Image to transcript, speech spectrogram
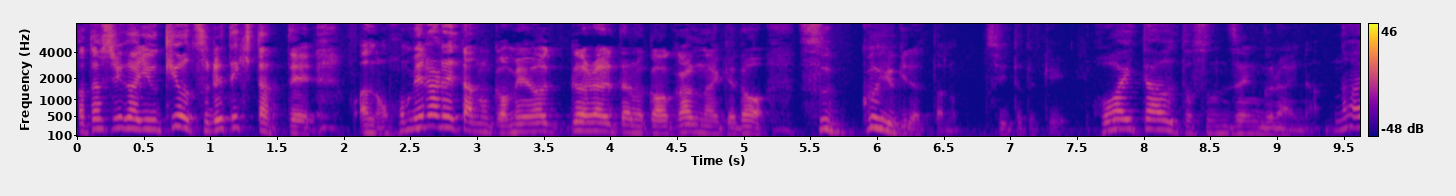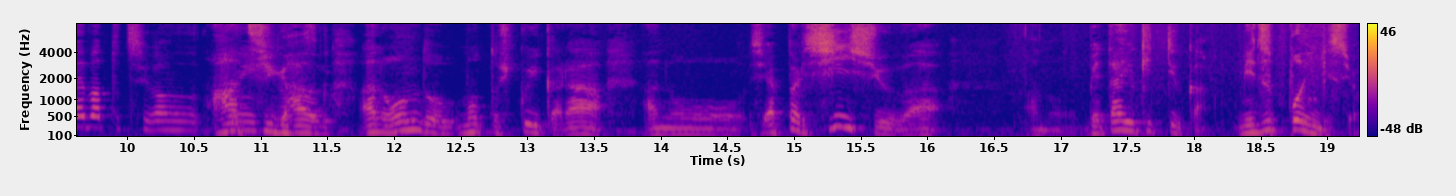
私が雪を連れてきたって、あの、褒められたのか迷惑がられたのかわかんないけど、すっごい雪だったの、着いた時。ホワイトアウト寸前ぐらいな。苗場と違うあ違う。あの温度もっと低いからあのやっぱり信州はあのベタ雪っていうか水っぽいんですよ、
